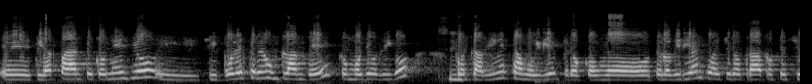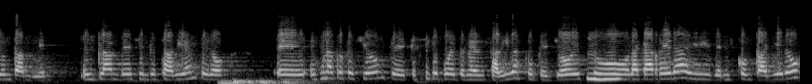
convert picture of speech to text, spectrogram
eh, tirar para adelante con ello y si puedes tener un plan B, como yo digo, pues también está muy bien, pero como te lo diría en cualquier otra profesión también. Un plan B siempre está bien, pero eh, es una profesión que, sí que puede tener salidas, porque yo he hecho la carrera y de mis compañeros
